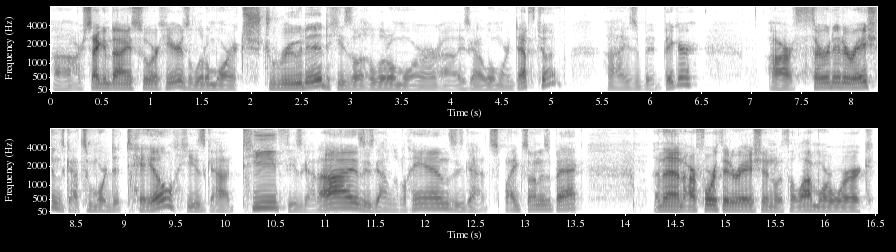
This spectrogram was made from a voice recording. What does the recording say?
Uh, our second dinosaur here is a little more extruded. He's a, a little more, uh, he's got a little more depth to him. Uh, he's a bit bigger. Our third iteration's got some more detail. He's got teeth, he's got eyes, he's got little hands, he's got spikes on his back. And then our fourth iteration with a lot more work,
